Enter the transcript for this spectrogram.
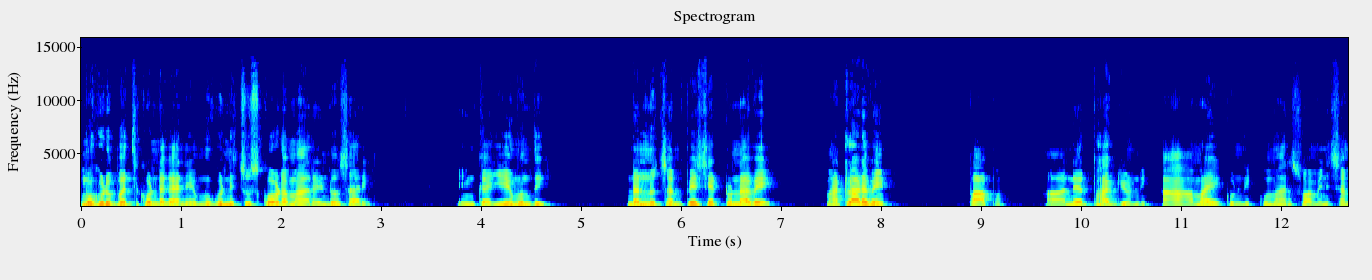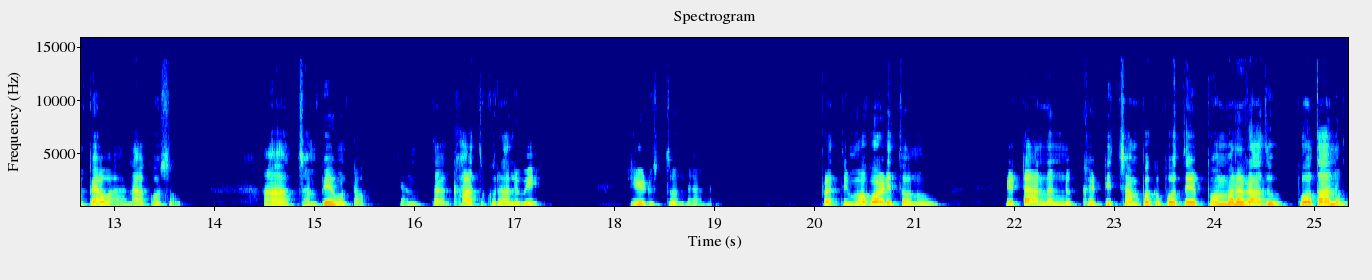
మొగుడు బతికొండగానే మొగుడిని చూసుకోవడమా రెండోసారి? ఇంకా ఏముంది? నన్ను చంపేసేట్టున్నావే. మాట్లాడమే. పాపం. ఆ నిర్భాగ్యుణ్ణి ఆ అమాయకుణ్ణి కుమారస్వామిని చంపావా నా కోసం? ఆ చంపే ఉంటావు. ఎంత ఘాతుకురాలువే. ఏడుస్తోంది ఆమె. ప్రతి మగవాడితోనూ ఇట్టా నన్ను కట్టి చంపకపోతే పొమ్మన రాదు పోతాను.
